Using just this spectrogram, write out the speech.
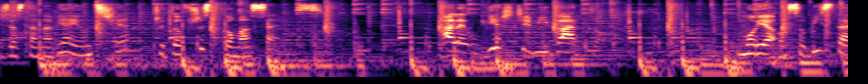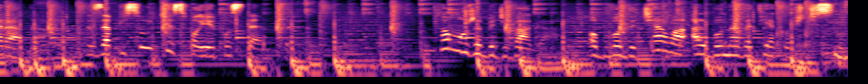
i zastanawiając się, czy to wszystko ma sens. Ale uwierzcie mi, warto. Moja osobista rada: zapisujcie swoje postępy. To może być waga, obwody ciała albo nawet jakość snu.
